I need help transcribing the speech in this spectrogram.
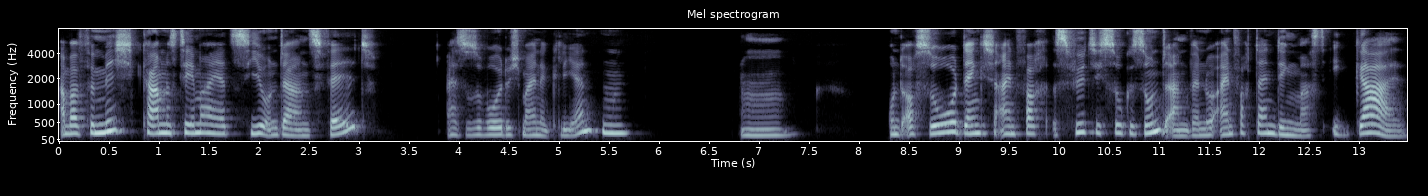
Aber für mich kam das Thema jetzt hier und da ins Feld also sowohl durch meine Klienten. Hm, und auch so denke ich einfach, es fühlt sich so gesund an, wenn du einfach dein Ding machst, egal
